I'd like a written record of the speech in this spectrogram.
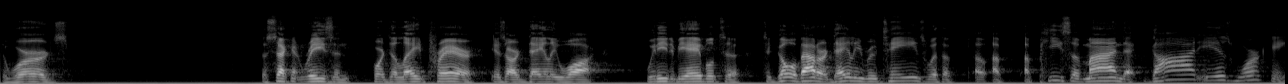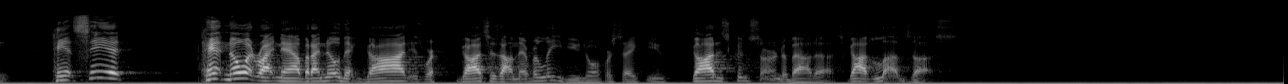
The words the second reason for delayed prayer is our daily walk. We need to be able to, to go about our daily routines with a, a, a peace of mind that God is working. Can't see it, can't know it right now, but I know that God is where God says, I'll never leave you nor forsake you. God is concerned about us, God loves us. The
